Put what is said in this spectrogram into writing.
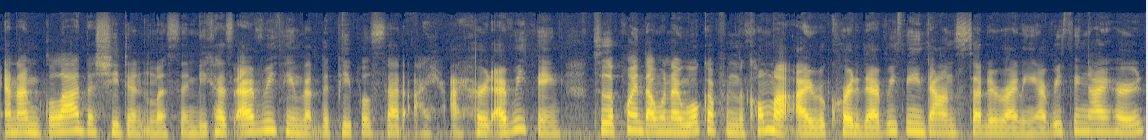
And I'm glad that she didn't listen because everything that the people said, I, I heard everything to the point that when I woke up from the coma, I recorded everything down, started writing everything I heard,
